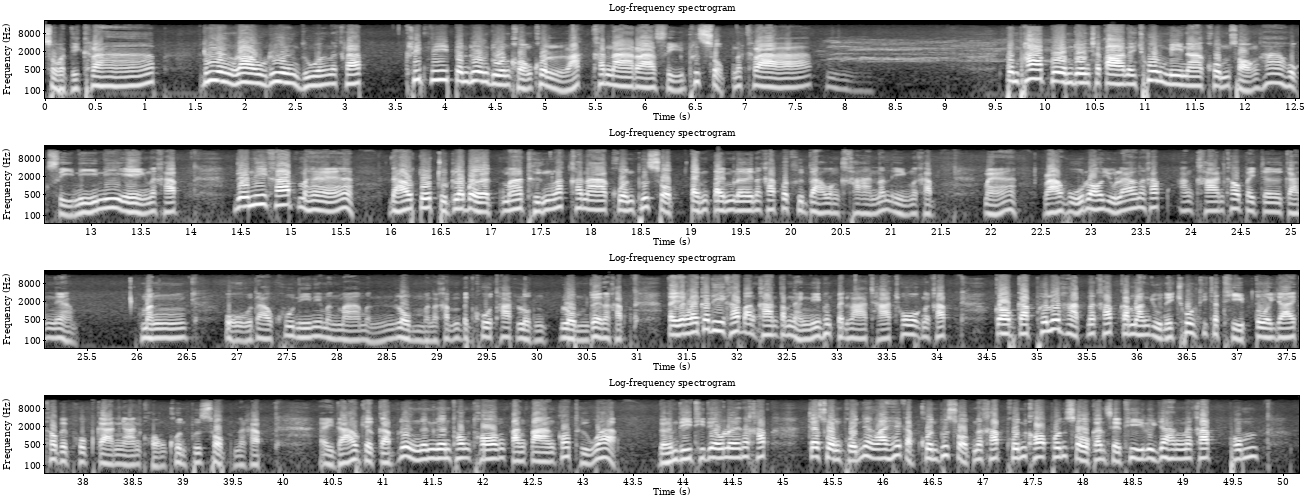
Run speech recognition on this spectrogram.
สวัสดีครับ เรื่องเล่าเรื่องดวงนะครับ คลิปนี้เป็นเรื่องดวงของคนลัคนาราศีพฤษภนะครับ เป็นภาพรวมดวงชะตาในช่วงมีนาคม 2564 นี้นี่เองนะครับ เดือนนี้ครับแหมดาวตัวจุดระเบิดมาถึงลัคนาคนพฤษภเต็มๆเลยนะครับ ก็คือดาวอังคารนั่นเองนะครับแหมราหูรออยู่แล้วนะครับ อังคารเข้าไปเจอกันเนี่ยมัน โอ้โหดาวคู่นี้นี่มันมาเหมือนลมนะครับมันเป็นคู่ธาตุลมลมด้วยนะครับ แต่อย่างไรก็ดีครับอังคารตำแหน่งนี้มันเป็นราชาโชคนะครับกอบกับพฤหัสนะครับกำลังอยู่ในช่วงที่จะถีบตัวย้ายเข้าไปพบการงานของคนพฤษภนะครับไอ้ดาวเกี่ยวกับเรื่องเงินเงินทองทองต่างๆ ก็ถือว่าเดินดีทีเดียวเลยนะครับ จะส่งผลอย่างไรให้กับคนพฤษภนะครับ พ้นเคาะพ้นโศกกันเสียทีหรือยังนะครับ ผม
